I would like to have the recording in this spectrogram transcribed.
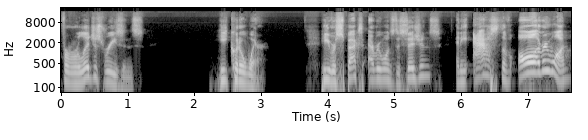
for religious reasons, he couldn't wear. He respects everyone's decisions, and he asked of all everyone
